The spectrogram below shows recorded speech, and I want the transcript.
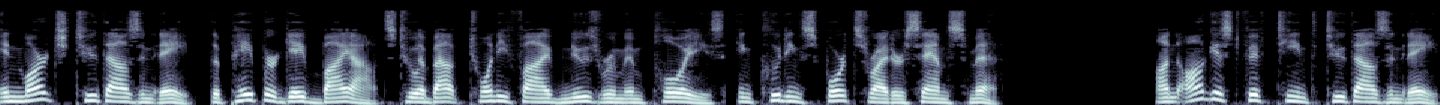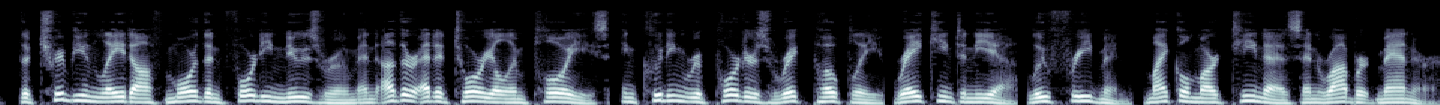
In March 2008, the paper gave buyouts to about 25 newsroom employees, including sportswriter Sam Smith. On August 15, 2008, the Tribune laid off more than 40 newsroom and other editorial employees, including reporters Rick Popely, Ray Quintanilla, Lou Friedman, Michael Martinez and Robert Manor.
